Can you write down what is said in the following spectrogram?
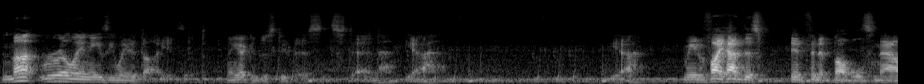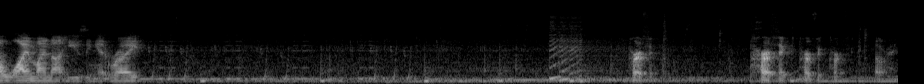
Not really an easy way to die, is it? Maybe I could just do this instead. Yeah. Yeah. I mean, if I had this infinite bubbles now, why am I not using it, right? Perfect. Perfect, perfect, perfect. Alright.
